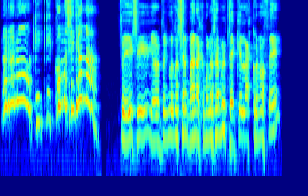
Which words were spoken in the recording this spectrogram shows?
No, no, no, ¿qué, qué, ¿cómo se llama? Sí, sí, yo tengo dos hermanas, ¿cómo lo sabe usted? ¿Quién las conoce?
